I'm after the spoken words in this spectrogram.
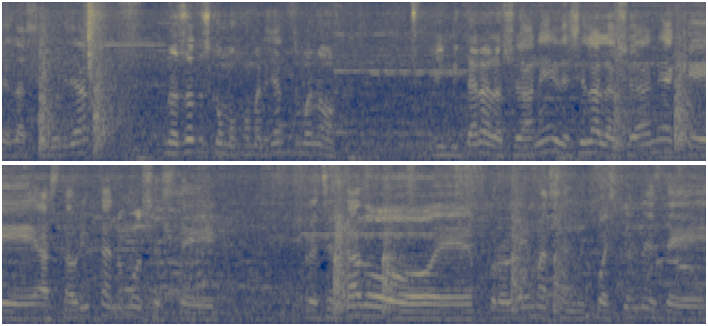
de la seguridad. Nosotros como comerciantes, bueno, invitar a la ciudadanía y decirle a la ciudadanía que hasta ahorita no hemos este, presentado eh, problemas en cuestiones de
